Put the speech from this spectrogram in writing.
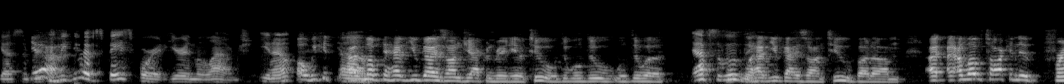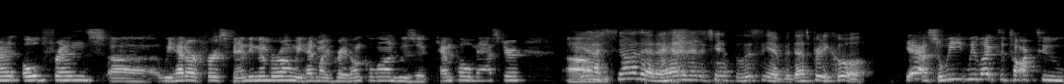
guests. And Yeah. we do have space for it here in the lounge. You know, Oh, we could. I'd Um, love to have you guys on Jackman Radio too. We'll do. We'll do. We'll do a. absolutely. We'll have you guys on too. But um, I, I love talking to friend, old friends. Uh, we had our first family member on. We had my great uncle on, who's a kempo master. Um, yeah, I saw that. I haven't had a chance to listen yet, but that's pretty cool. Yeah, so we, we like to talk to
